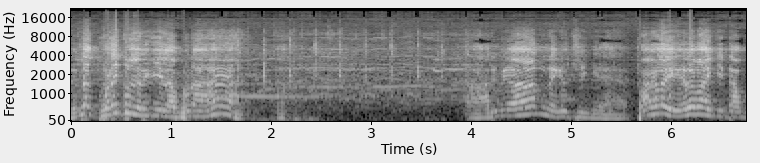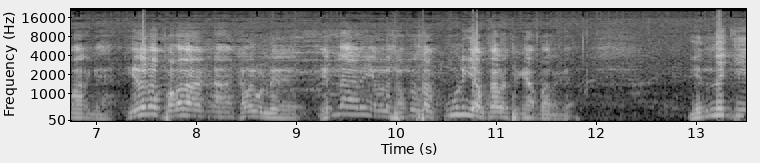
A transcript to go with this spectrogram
எல்லாம் கொடைக்குள்ள இருக்கீங்களா அப்புறம் அருமையான நிகழ்ச்சிங்க. பகலை இரவாக்கிட்டான் பாருங்க. இரவை பலவாக்குறான் கடவுள். எல்லாரும் எவ்வளவு சந்தோஷம் கூலிங்க உட்கார வச்சுங்க பாருங்க. என்னைக்கு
